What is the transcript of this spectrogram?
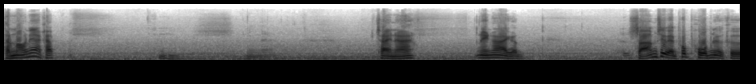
ท่านมองเนี่ยครับอืมนะ ใช่นะ ง่ายๆก็สามสิบเอ็ดภพภูมิเนี่ยคือ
